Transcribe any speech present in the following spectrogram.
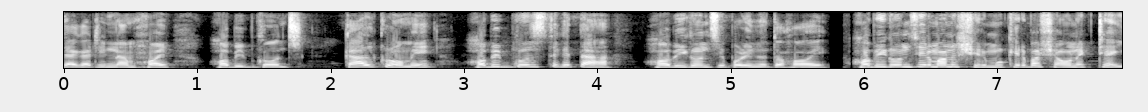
জায়গাটির নাম হয় হবিবগঞ্জ। কালক্রমে হবিবগঞ্জ থেকে তা হবিগঞ্জে পরিণত হয়। হবিগঞ্জের মানুষের মুখের ভাষা অনেকটাই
